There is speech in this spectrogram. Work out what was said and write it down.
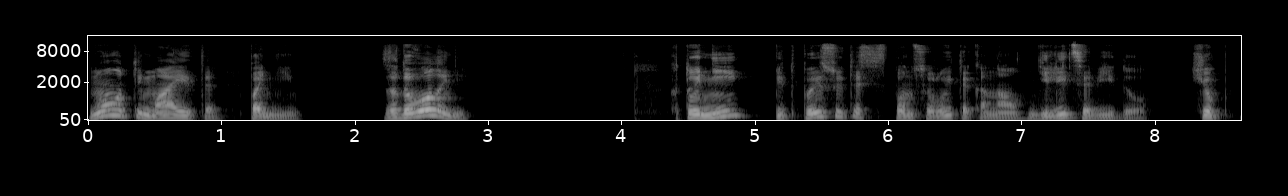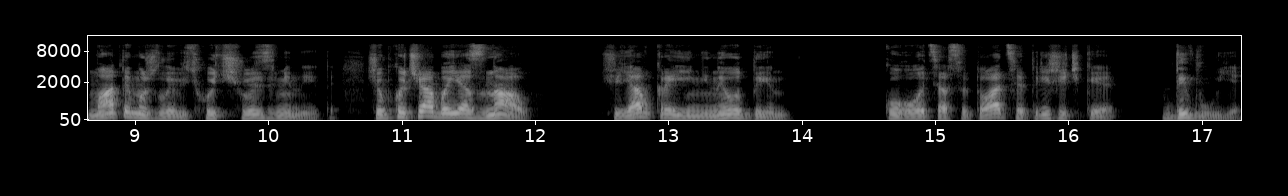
Ну, от і маєте панів. Задоволені? Хто ні, підписуйтесь, спонсоруйте канал, діліться відео, щоб мати можливість хоч щось змінити. Щоб хоча б я знав, що я в країні не один, кого ця ситуація трішечки дивує.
